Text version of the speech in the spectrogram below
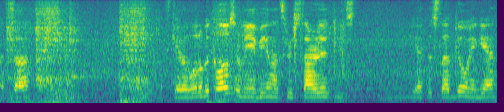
let's, uh, let's get a little bit closer maybe, and let's restart it and get the sled going again.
